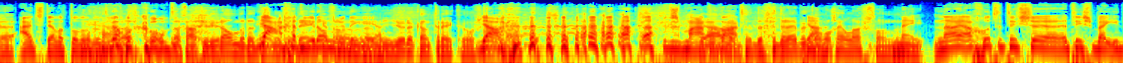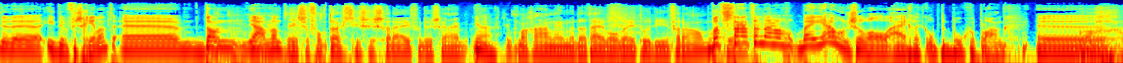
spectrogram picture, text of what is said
eh, uitstellen totdat het wel komt. Dan gaat hij weer andere Ja, dingen gaat hij weer andere dingen, ja. Een jurk aantrekken of zo. Ja, dat is Maarten Ja, Hart. dat, dat- daar heb ik Ja. allemaal geen last van. Nee, nou ja, goed, het is, eh, het is bij ieder, eh, ieder verschillend. Eh, dan, ja, want... Hij is een fantastische schrijver, dus hij, Ja. ik mag aannemen dat hij wel weet hoe hij een verhaal moet. Wat staat er nou bij jou zoal eigenlijk op de boekenplank? Eh, Och,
